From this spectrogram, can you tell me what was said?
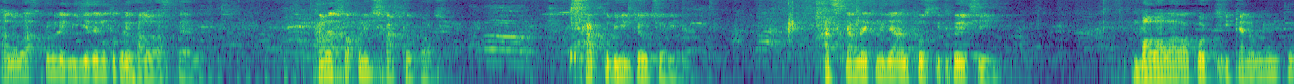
ভালোবাসতে হলে নিজেদের মতো করে ভালোবাসতে হবে। আমরা সকলেই স্বার্থপর। স্বার্থবিহীন কেউ চলি না। আজকে আমরা এখানে যারা উপস্থিত হয়েছি, বাবা বাবা করছি, কেন বলুন তো?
